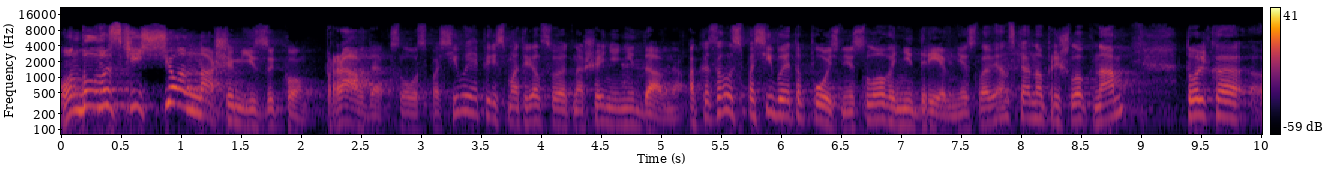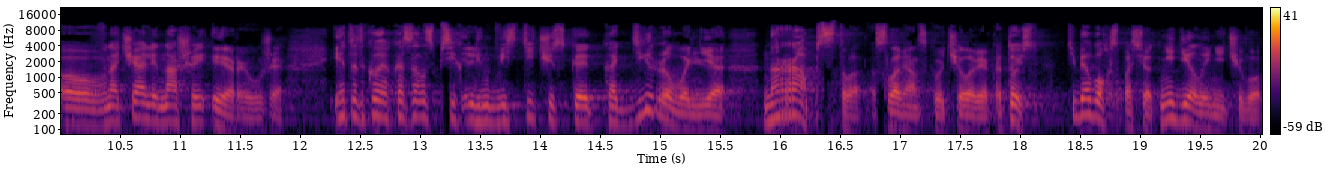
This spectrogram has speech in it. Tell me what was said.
Он был восхищен нашим языком. Правда, к слову «спасибо» я пересмотрел свое отношение недавно. Оказалось, «спасибо» — это позднее слово, не древнее. Славянское оно пришло к нам только э, в начале нашей эры уже. И это такое оказалось психолингвистическое кодирование на рабство славянского человека. То есть тебя Бог спасет, не делай ничего.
